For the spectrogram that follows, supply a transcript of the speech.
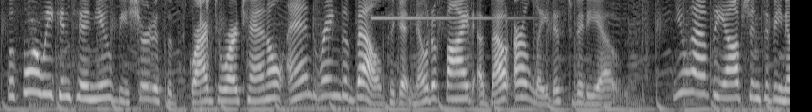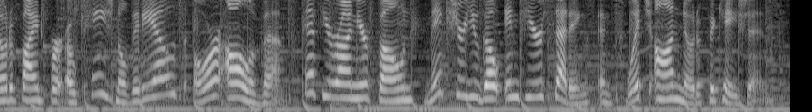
Before we continue, be sure to subscribe to our channel and ring the bell to get notified about our latest videos. You have the option to be notified for occasional videos or all of them. If you're on your phone, make sure you go into your settings and switch on notifications.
